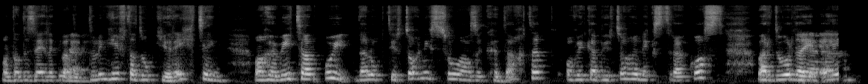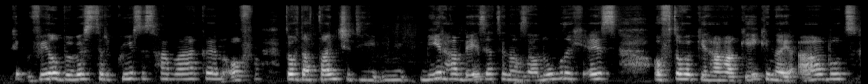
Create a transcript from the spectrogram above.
Want dat is eigenlijk wel de bedoeling. Heeft dat ook je richting? Want je weet dan, oei, dat loopt hier toch niet zo als ik gedacht heb. Of ik heb hier toch een extra kost. Waardoor dat je eigenlijk veel bewustere keuzes gaat maken. Of toch dat tandje die meer gaan bijzetten als dat nodig is. Of toch een keer gaan, gaan kijken naar je aanbod.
